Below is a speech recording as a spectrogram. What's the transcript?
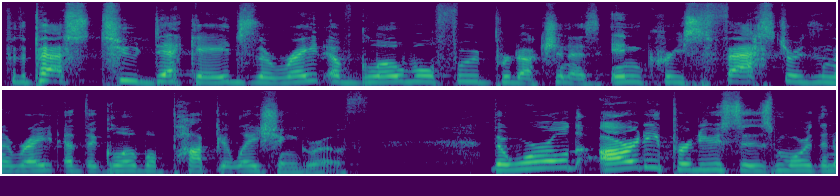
for the past two decades, the rate of global food production has increased faster than the rate of the global population growth. The world already produces more than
